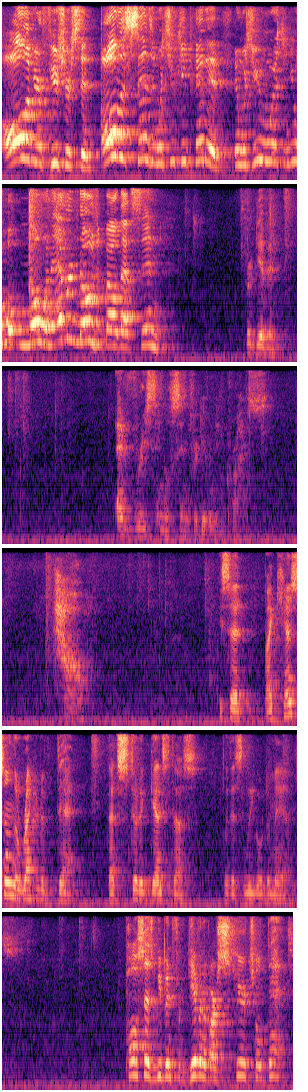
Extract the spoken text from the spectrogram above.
all of your future sin, all the sins in which you keep hidden, in which you wish and you hope no one ever knows about that sin, forgiven. Every single sin forgiven in Christ. How? He said, by canceling the record of debt that stood against us with its legal demands. Paul says we've been forgiven of our spiritual debt.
